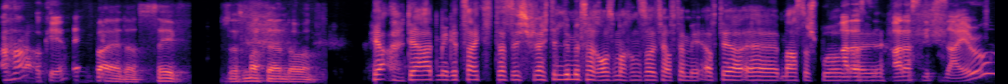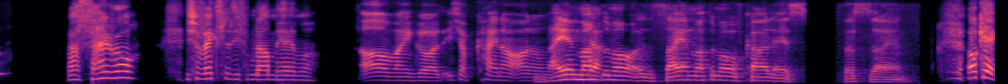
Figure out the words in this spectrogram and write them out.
Aha, okay. Safe war er das, safe. Das macht er andauernd. Ja, der hat mir gezeigt, dass ich vielleicht den Limiter rausmachen sollte auf der, auf der äh, Masterspur. War das, war das nicht Zyro? was, Cyro? Ich verwechsel die vom Namen her immer. Oh mein Gott, ich habe keine Ahnung. Zion macht, Ja. immer, Zion macht immer auf KLS. Das ist Zion. Okay,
